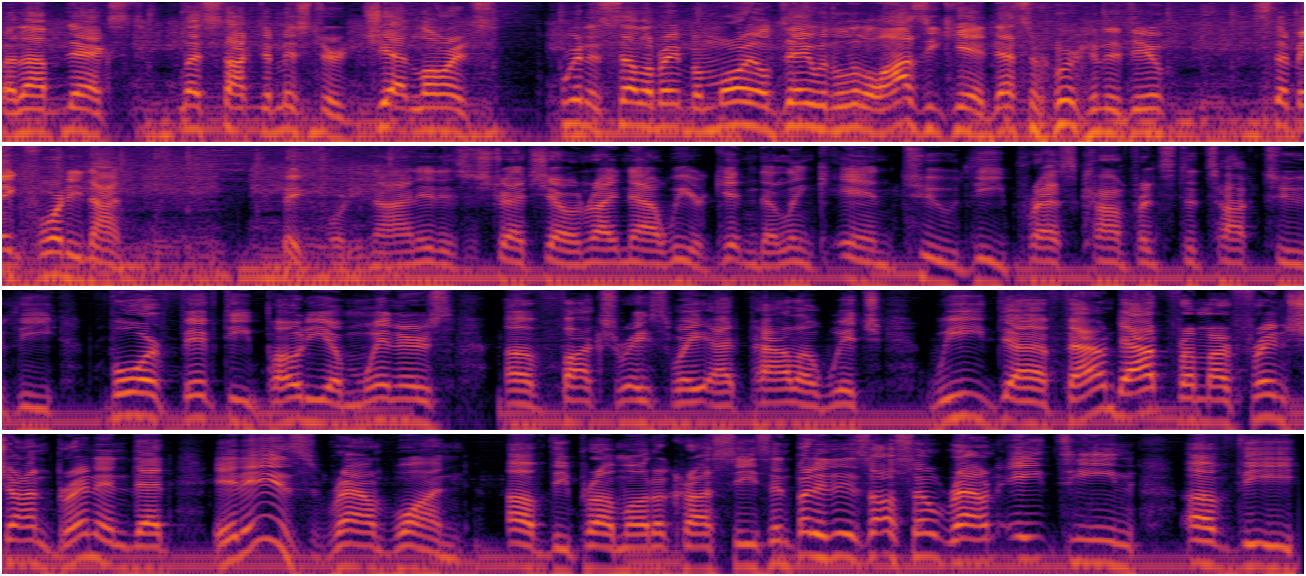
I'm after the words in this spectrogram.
But up next, let's talk to Mr. Jet Lawrence. We're going to celebrate Memorial Day with a little Aussie kid. That's what we're going to do. It's the Big 49. Big 49. It is a stretch show, and right now we are getting to link into the press conference to talk to the 450 podium winners of Fox Raceway at Pala, which we uh, found out from our friend Sean Brennan that it is round one of the pro motocross season, but it is also round 18 of the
